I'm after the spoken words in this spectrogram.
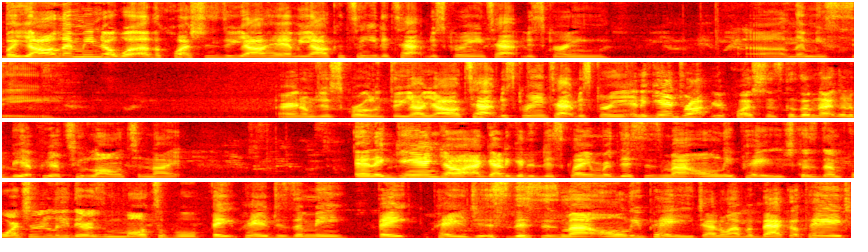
but y'all let me know what other questions do y'all have and y'all continue to tap the screen tap the screen uh, let me see all right, I'm just scrolling through y'all. Y'all tap the screen, tap the screen. And again, drop your questions because I'm not going to be up here too long tonight. And again, y'all, I got to get a disclaimer. This is my only page because unfortunately, there's multiple fake pages of me. Fake pages. This is my only page. I don't have a backup page.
